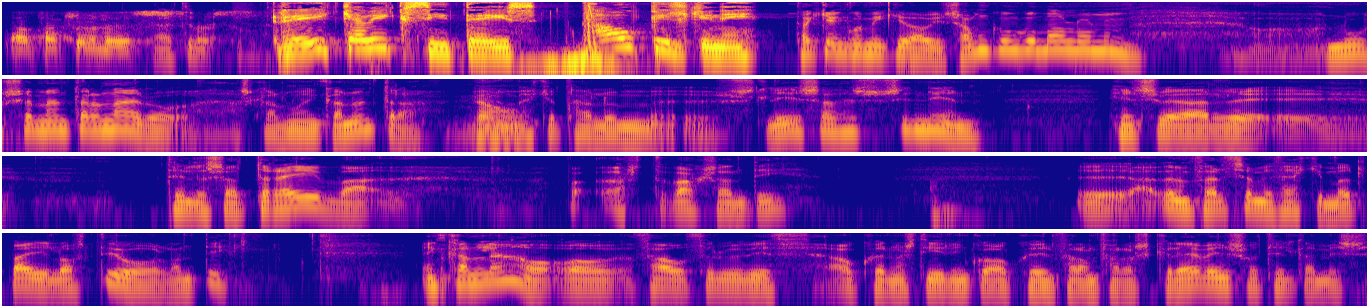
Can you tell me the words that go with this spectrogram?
Já, takk svo mjög. Reykjavík síðdeis á bylginni. Það gengur mikið á í samgöngumálunum og nú sem endra nær og það skal nú engan undra. Við erum ekki að tala um slýsa þessu sinni en hins vegar eh, til þess að dreifa ört vaksandi eh, umferð sem við þekkjum öll bæði lofti og landi. Enganlega og, og þá þurfum við ákveðna stýringu og ákveðin framfara skref eins og til dæmis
